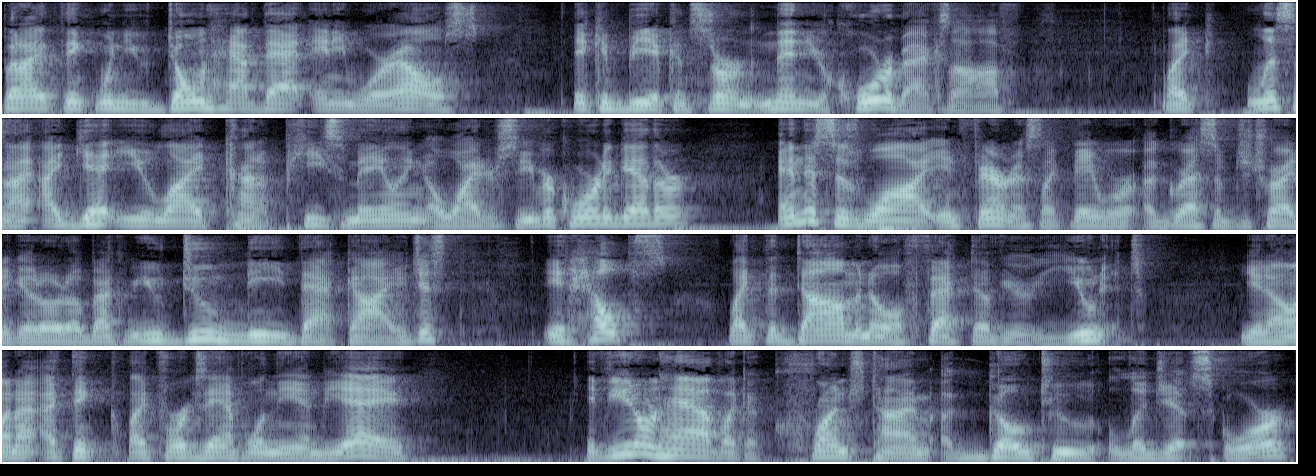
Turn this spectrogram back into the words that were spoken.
but I think when you don't have that anywhere else it can be a concern and then your quarterback's off like listen I, I get you like kind of piecemealing a wide receiver core together and this is why, in fairness, like they were aggressive to try to get Odo Beckham. You do need that guy. It just it helps like the domino effect of your unit, you know. And I, I think, like for example, in the NBA, if you don't have like a crunch time, a go-to legit score,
